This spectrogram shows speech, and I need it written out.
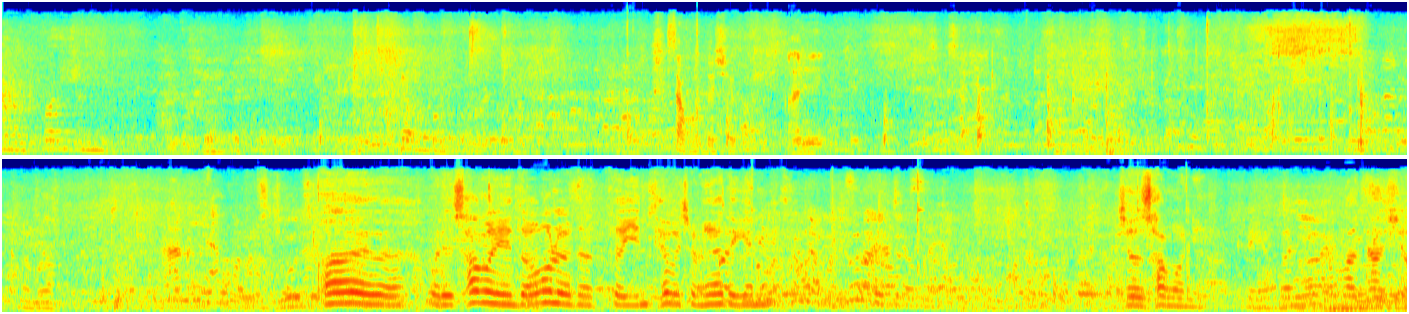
많이 도와주셨는데. 식사 못 드시고? 아니 아유, 우리 사모님도 오늘도 또 인터뷰 좀 해야 되겠네. 저 사모님. 한마디 하시오.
